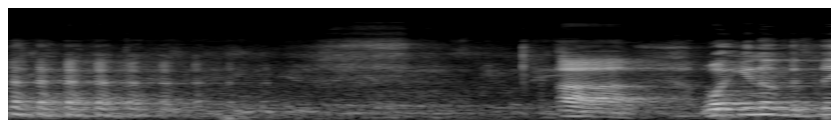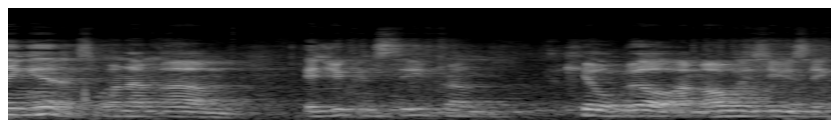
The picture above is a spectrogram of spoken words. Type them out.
Uh, well, you know, the thing is, when I'm, um, as you can see from Kill Bill, I'm always using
